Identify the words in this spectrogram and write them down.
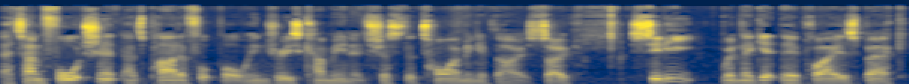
That's unfortunate. That's part of football. Injuries come in. It's just the timing of those. So, City, when they get their players back,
